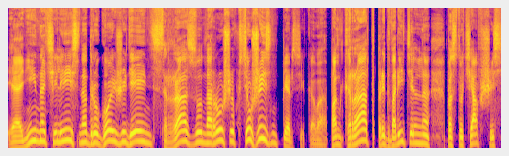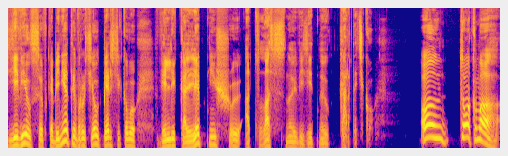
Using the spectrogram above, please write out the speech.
и они начались на другой же день, сразу нарушив всю жизнь Персикова. Панкрат, предварительно постучавшись, явился в кабинет и вручил Персикову великолепнейшую атласную визитную карточку. «Он токма!»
